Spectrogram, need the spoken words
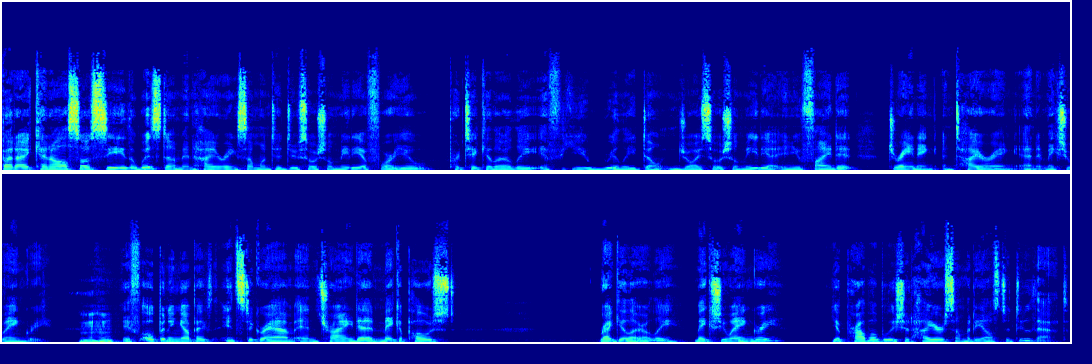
But I can also see the wisdom in hiring someone to do social media for you, particularly if you really don't enjoy social media and you find it draining and tiring and it makes you angry. Mm-hmm. If opening up Instagram and trying to make a post regularly makes you angry, you probably should hire somebody else to do that.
